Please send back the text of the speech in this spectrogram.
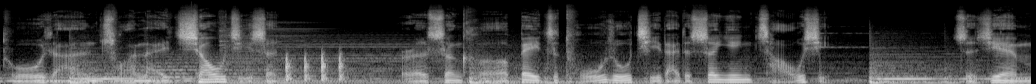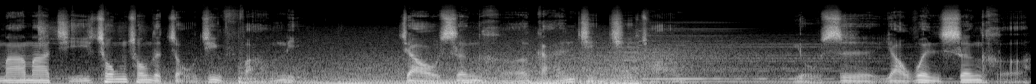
突然传来敲击声，而森和被这突如其来的声音吵醒。只见妈妈急匆匆的走进房里。叫生和赶紧起床，有事要问生和。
